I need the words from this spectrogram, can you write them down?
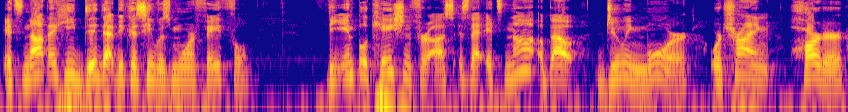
it's not that he did that because he was more faithful. The implication for us is that it's not about doing more or trying harder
